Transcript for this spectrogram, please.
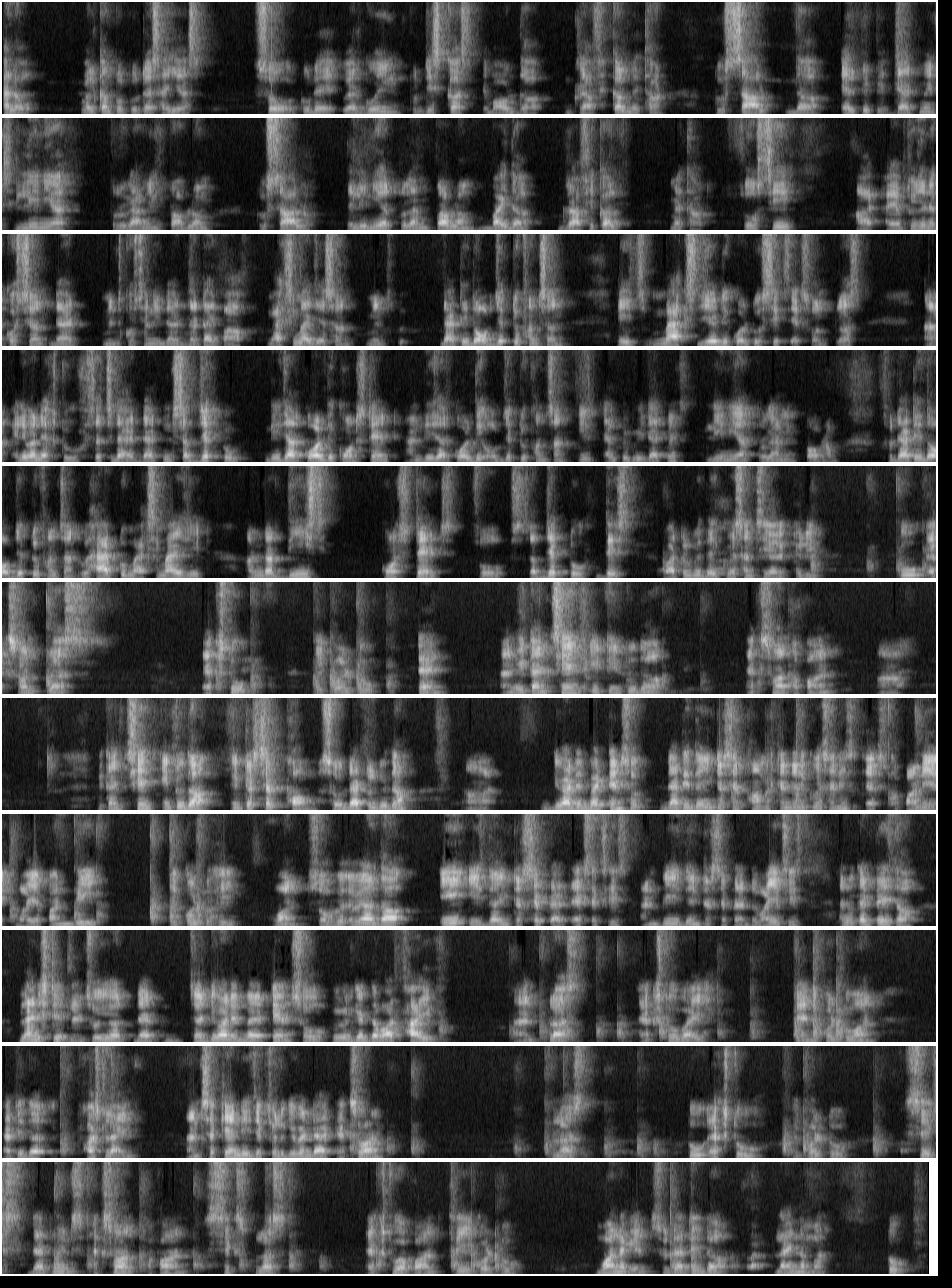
Hello, welcome to Plutus IAS. So today we are going to discuss about the graphical method to solve the LPP. That means linear programming problem to solve the linear programming problem by the graphical method. So see, I, I have chosen a question that means question is that the type of maximization means that is the objective function is max z equal to 6x1 plus uh, 11x2 such that that means subject to these are called the constant and these are called the objective function in LPP that means linear programming problem. So that is the objective function. We have to maximize it under these constants so subject to this what will be the equations here actually? 2x1 plus x2 equal to 10 and we can change it into the x1 upon uh, we can change into the intercept form. So that will be the uh, divided by 10 so that is the intercept form. Standard equation is x upon a y upon b equal to he 1 so where the a is the intercept at x-axis and b is the intercept at the y-axis and we can trace the line straight line. So here that just divided by 10 so we will get the what 5 and plus x2 by 10 equal to 1 that is the first line and second is actually given that x1 plus 2x2 equal to 6 that means x1 upon 6 plus x2 upon 3 equal to 1 again. So that is the line number 2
